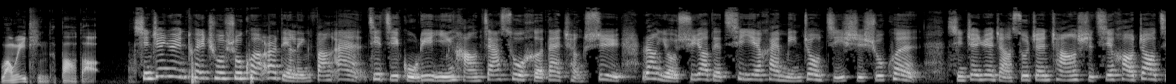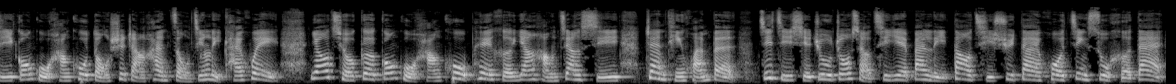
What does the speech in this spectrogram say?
王维挺的报道。行政院推出纾困二点零方案，积极鼓励银行加速核贷程序，让有需要的企业和民众及时纾困。行政院长苏贞昌十七号召集公股行库董事长和总经理开会，要求各公股行库配合央行降息、暂停还本，积极协助中小企业办理到期续贷或尽速核贷，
